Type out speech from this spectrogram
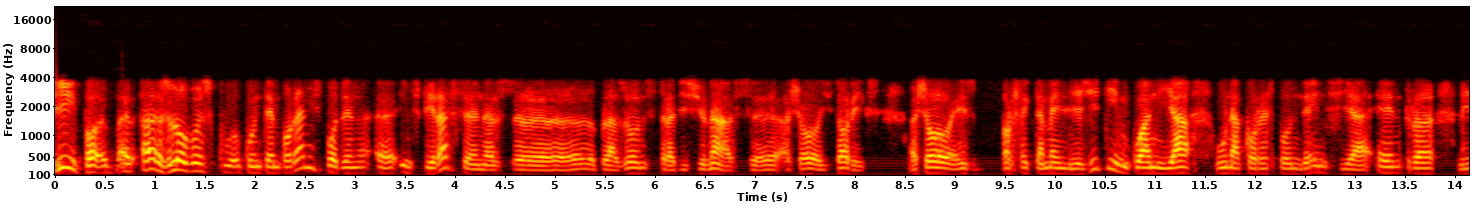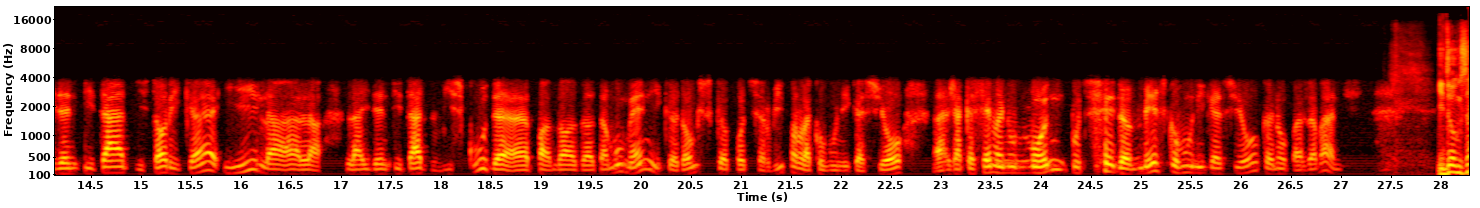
Sí, els logos contemporanis poden eh, inspirar-se en els eh, blasons tradicionals, eh, això històrics. Això és perfectament legítim quan hi ha una correspondència entre l'identitat històrica i la, la, la identitat viscuda de, de, de moment i que, doncs, que pot servir per la comunicació, eh, ja que estem en un món potser de més comunicació que no pas abans. I doncs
